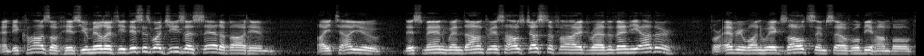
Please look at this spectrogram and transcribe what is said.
And because of his humility, this is what Jesus said about him I tell you, this man went down to his house justified rather than the other. For everyone who exalts himself will be humbled,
